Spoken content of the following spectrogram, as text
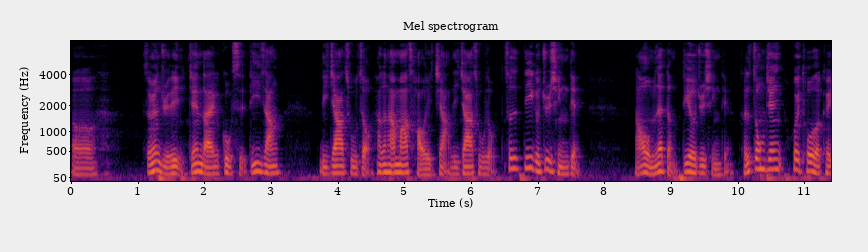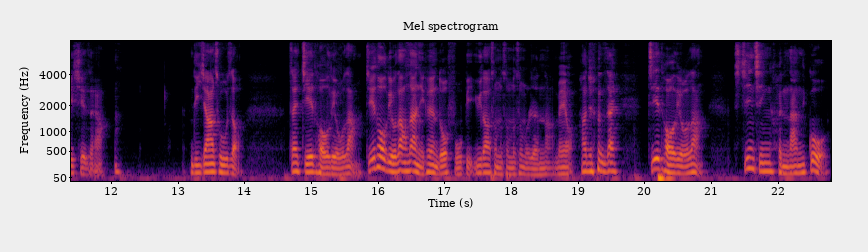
呃。随便举例，今天来一个故事。第一章离家出走，他跟他妈吵一架，离家出走，这是第一个剧情点。然后我们在等第二剧情点，可是中间会拖的，可以写怎样？离家出走，在街头流浪，街头流浪，那你可以很多伏笔，遇到什么什么什么人呢、啊？没有，他就是在街头流浪，心情很难过。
